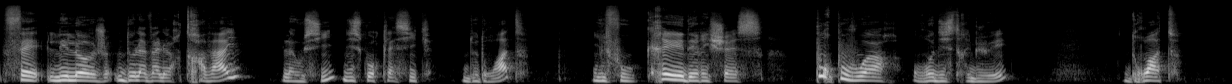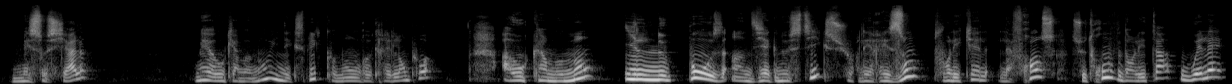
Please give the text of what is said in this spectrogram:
fait l'éloge de la valeur travail, là aussi, discours classique de droite. Il faut créer des richesses pour pouvoir redistribuer, droite mais sociale, mais à aucun moment il n'explique comment on recrée de l'emploi. À aucun moment il ne pose un diagnostic sur les raisons pour lesquelles la France se trouve dans l'état où elle est.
